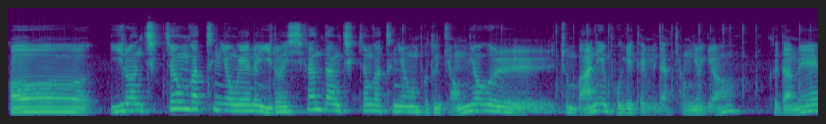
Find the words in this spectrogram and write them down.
어, 이런 측정 같은 경우에는 이런 시간당 측정 같은 경우는 보통 경력을 좀 많이 보게 됩니다. 경력이요. 그 다음에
